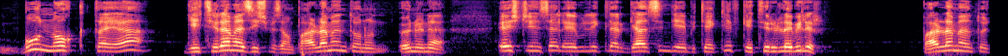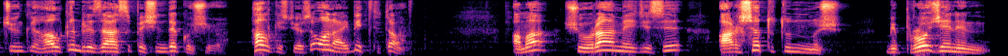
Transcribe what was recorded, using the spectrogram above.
bu noktaya getiremez hiçbir zaman. Parlamentonun önüne eşcinsel evlilikler gelsin diye bir teklif getirilebilir. Parlamento çünkü halkın rızası peşinde koşuyor. Halk istiyorsa onay bitti tamam. Ama şura meclisi arşa tutunmuş bir projenin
